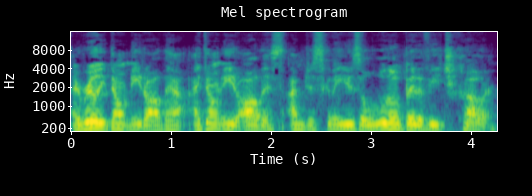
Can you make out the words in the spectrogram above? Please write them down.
I really don't need all that. I don't need all this. I'm just going to use a little bit of each color.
